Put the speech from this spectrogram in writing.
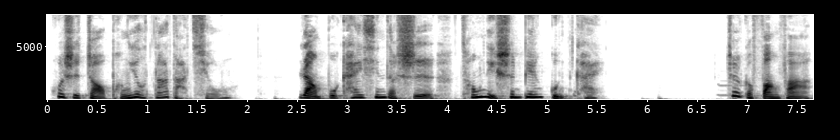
或是找朋友打打球，让不开心的事从你身边滚开。这个方法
